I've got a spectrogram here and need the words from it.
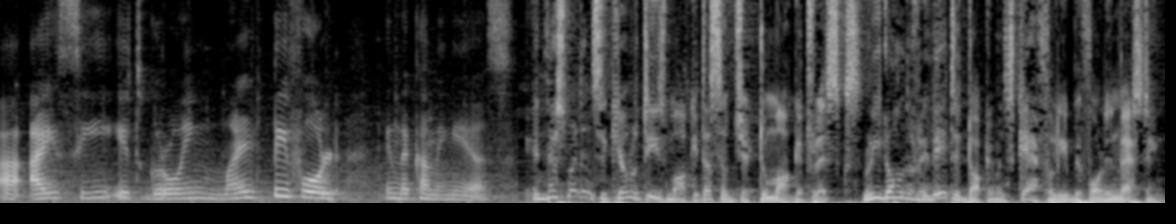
Uh, I see it growing multifold in the coming years. Investment in securities market are subject to market risks. Read all the related documents carefully before investing.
